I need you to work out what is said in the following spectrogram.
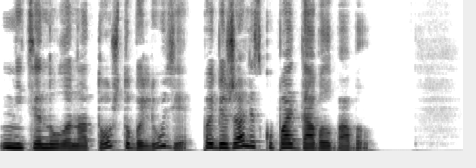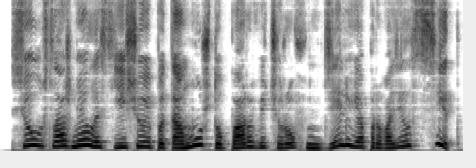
не тянула на то, чтобы люди побежали скупать дабл-бабл. Все усложнялось еще и потому, что пару вечеров в неделю я проводил с Сид,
